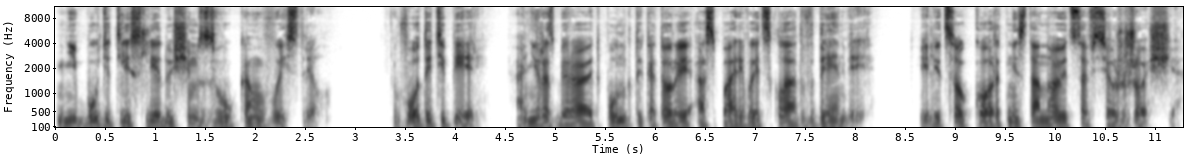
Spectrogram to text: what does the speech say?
не будет ли следующим звуком выстрел. Вот и теперь они разбирают пункты, которые оспаривает склад в Денвере, и лицо Кортни становится все жестче.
